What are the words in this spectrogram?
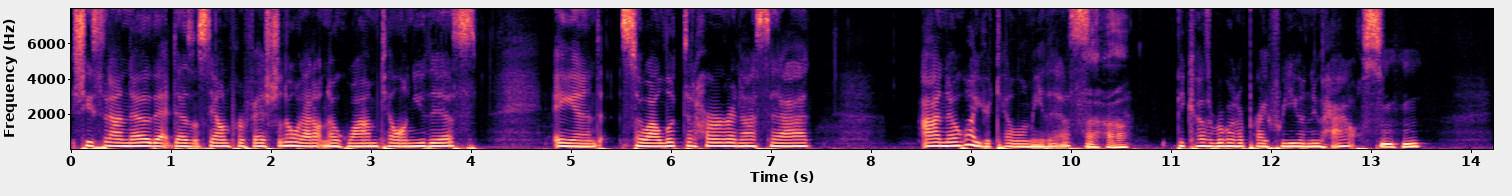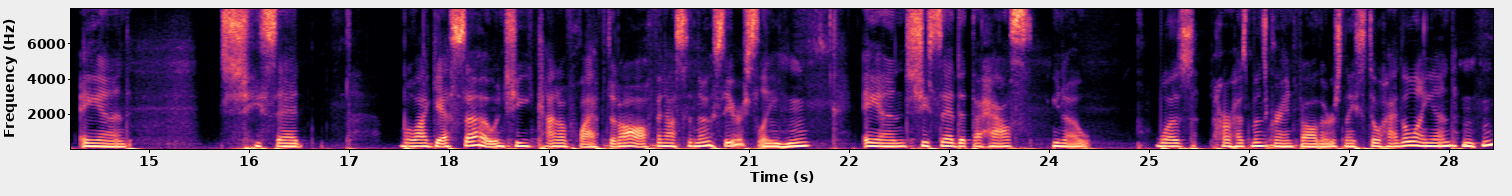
she said, I know that doesn't sound professional, and I don't know why I'm telling you this. And so I looked at her and I said, I, I know why you're telling me this Uh-huh. because we're going to pray for you a new house. Mm-hmm. And she said, Well, I guess so. And she kind of laughed it off. And I said, No, seriously. Mm-hmm. And she said that the house, you know, was her husband's grandfather's and they still had the land. Mm-hmm.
